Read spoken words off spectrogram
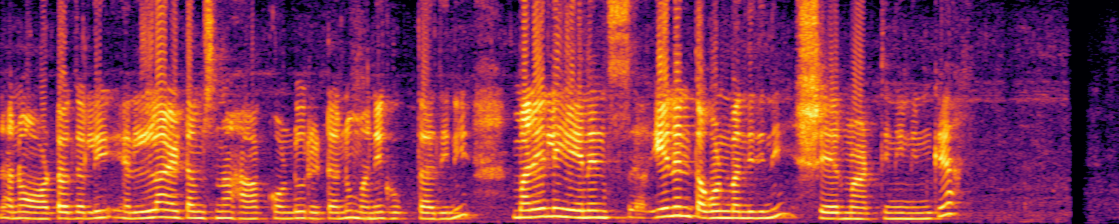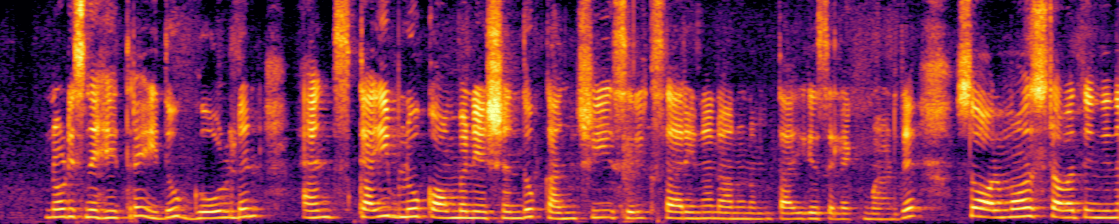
ನಾನು ಆಟೋದಲ್ಲಿ ಎಲ್ಲ ಐಟಮ್ಸ್ನ ಹಾಕ್ಕೊಂಡು ರಿಟರ್ನು ಮನೆಗೆ ಹೋಗ್ತಾ ಇದ್ದೀನಿ. ಮನೇಲಿ ಏನೇನು ಏನೇನು ತಗೊಂಡು ಬಂದಿದ್ದೀನಿ ಶೇರ್ ಮಾಡ್ತೀನಿ ನಿಮಗೆ. ನೋಡಿ ಸ್ನೇಹಿತರೆ, ಇದು ಗೋಲ್ಡನ್ ಆ್ಯಂಡ್ ಸ್ಕೈ ಬ್ಲೂ ಕಾಂಬಿನೇಷನ್ದು ಕಂಚಿ ಸಿಲ್ಕ್ ಸ್ಯಾರಿನ ನಾನು ನಮ್ಮ ತಾಯಿಗೆ ಸೆಲೆಕ್ಟ್ ಮಾಡಿದೆ. ಸೊ ಆಲ್ಮೋಸ್ಟ್ ಅವತ್ತಿನ ದಿನ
